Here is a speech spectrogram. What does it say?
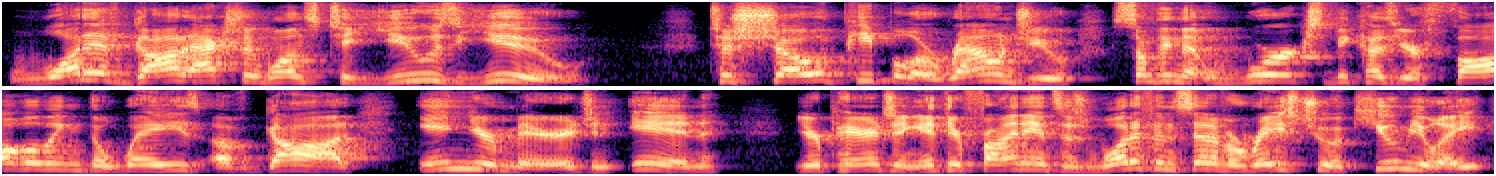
what if God actually wants to use you to show people around you something that works because you're following the ways of God in your marriage and in your parenting, with your finances, what if instead of a race to accumulate,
